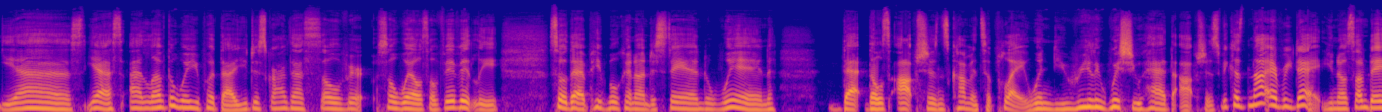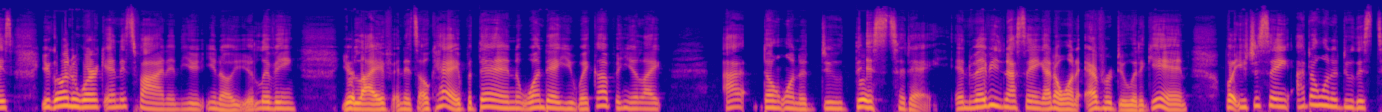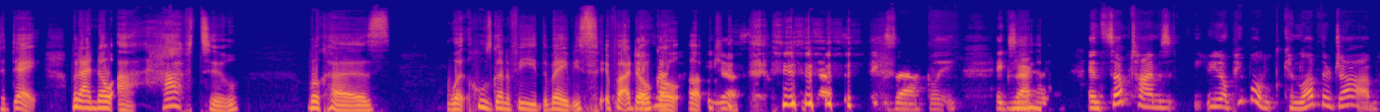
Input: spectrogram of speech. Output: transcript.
Yes, yes. I love the way you put that. You describe that so very so well, so vividly, so that people can understand when that those options come into play when you really wish you had the options because not every day you know some days you're going to work and it's fine and you you know you're living your life and it's okay but then one day you wake up and you're like I don't want to do this today. And maybe you're not saying I don't want to ever do it again, but you're just saying I don't want to do this today. But I know I have to because what who's going to feed the babies if I don't exactly. go up? Yes. yes. Exactly. Exactly. Yeah. And sometimes, you know, people can love their job.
